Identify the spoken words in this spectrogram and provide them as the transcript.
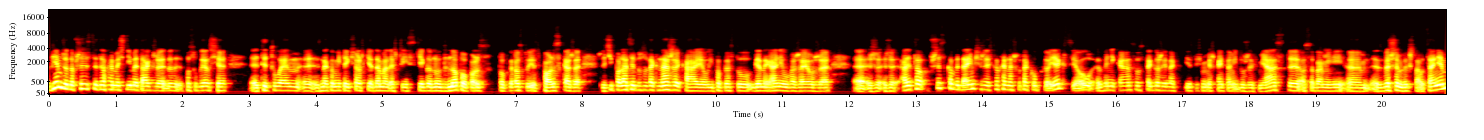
wiem, że to wszyscy trochę myślimy tak, że posługując się e, tytułem e, znakomitej książki Adama Leszczyńskiego, no dno po, Pols po prostu jest Polska, że, że ci Polacy po prostu tak narzekają i po prostu generalnie uważają, że, e, że, że... Ale to wszystko wydaje mi się, że jest trochę naszą taką projekcją wynikającą z tego, że jednak jesteśmy mieszkańcami dużych miast, osobami z wyższym wykształceniem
